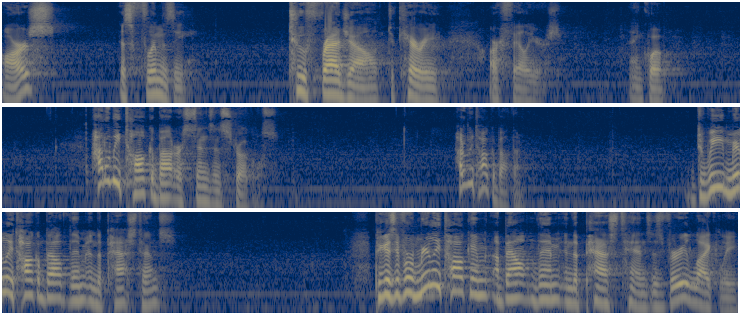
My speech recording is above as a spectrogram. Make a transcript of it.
Ours is flimsy, too fragile to carry our failures. End quote. How do we talk about our sins and struggles? How do we talk about them? Do we merely talk about them in the past tense? Because if we're merely talking about them in the past tense, it's very likely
